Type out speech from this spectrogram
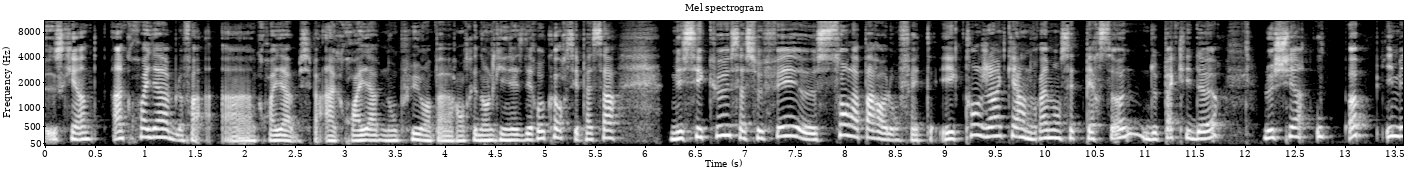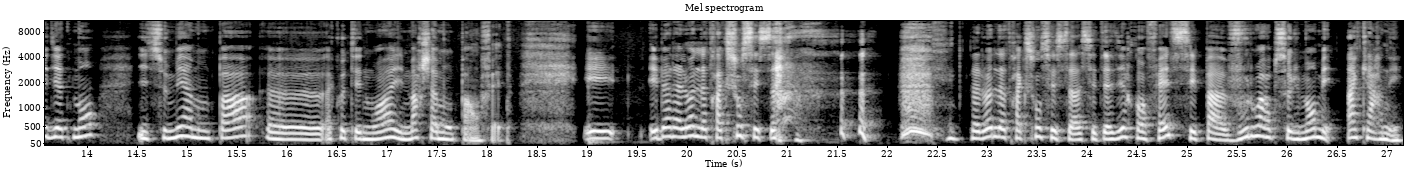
ce qui est incroyable, enfin incroyable, c'est pas incroyable non plus, on va pas rentrer dans le Guinness des records, c'est pas ça, mais c'est que ça se fait euh, sans la parole en fait. Et quand j'incarne vraiment cette personne de pack leader, le chien, hop, immédiatement, il se met à mon pas, euh, à côté de moi, il marche à mon pas en fait. Et, et bien la loi de l'attraction, c'est ça. La loi de l'attraction, c'est ça. C'est-à-dire qu'en fait, c'est pas vouloir absolument, mais incarner.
